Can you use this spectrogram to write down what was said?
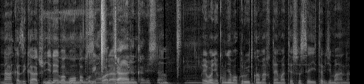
ni akazi kacu nyine bagomba kubikora. Cyane. kabisa. Wabonye ko umunyamakuru witwa martin mateso se yitabye imana?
